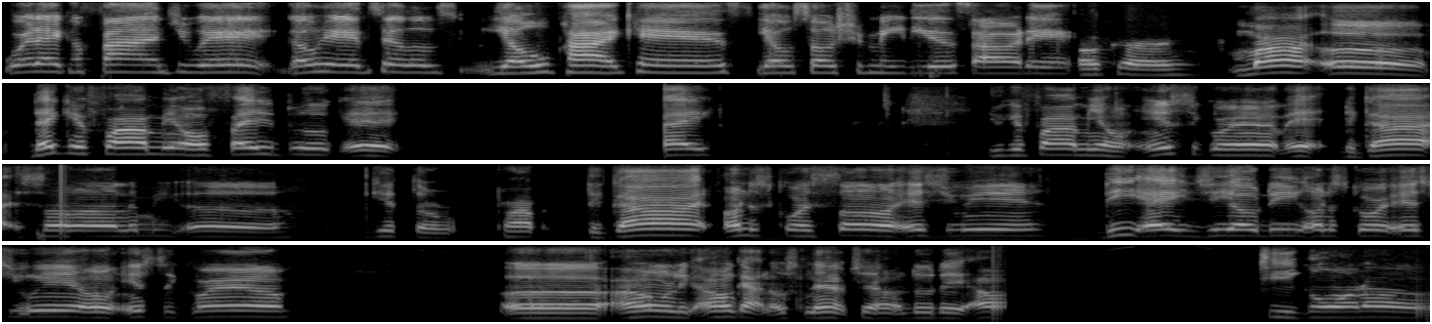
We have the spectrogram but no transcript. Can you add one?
where they can find you at. Go ahead and tell us your podcast, your social medias, all that. Okay. My uh they can find me on Facebook at hey. You can find me on Instagram at the God Son. Let me uh get the proper the God underscore son S U N D A G O D underscore S U N on Instagram. Uh, I only I don't got no Snapchat. I don't do that. I don't see going on.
